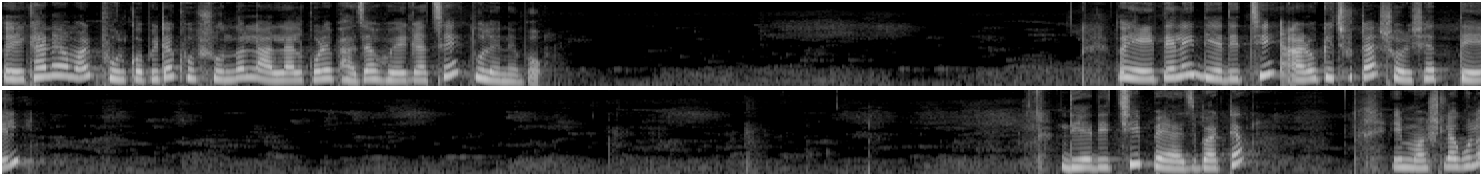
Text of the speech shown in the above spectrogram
তো এখানে আমার ফুলকপিটা খুব সুন্দর লাল লাল করে ভাজা হয়ে গেছে, তুলে নেব। তো এই তেলেই দিয়ে দিচ্ছি আরও কিছুটা সরিষার তেল। দিয়ে দিচ্ছি পেঁয়াজ বাটা। এই মশলাগুলো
